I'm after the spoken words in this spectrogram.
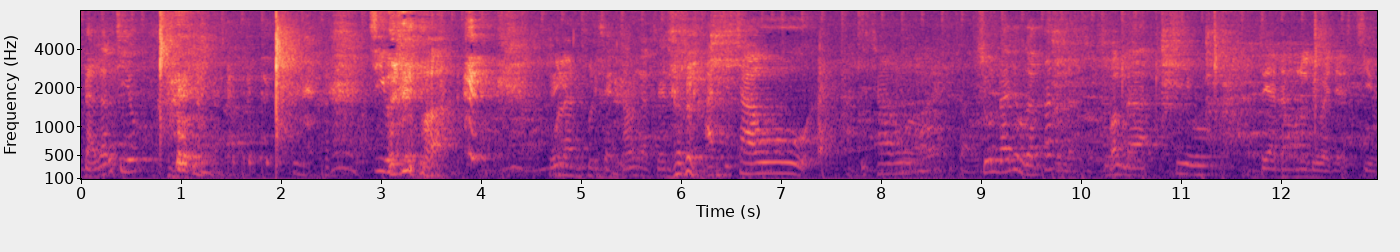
dagang cium. ciu nih pak bulan beli sensor nggak sensor Aci cau, aci cau. Sunda juga kan? Sunda cium. nanti ada menu di wajah ciu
